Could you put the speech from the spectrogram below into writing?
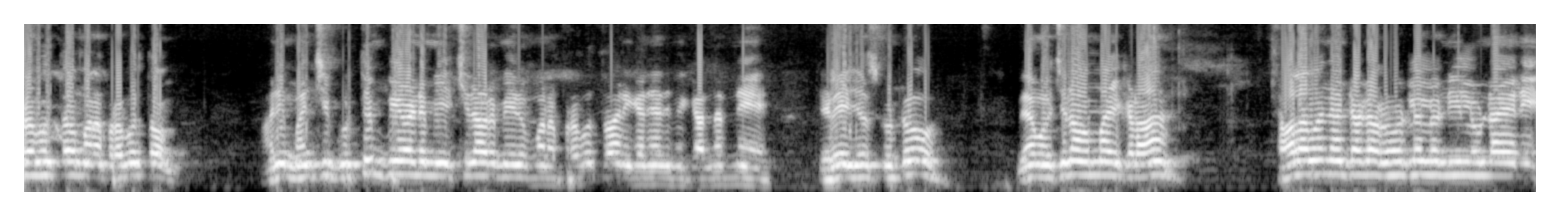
ప్రభుత్వం మన ప్రభుత్వం. అని మంచి గుర్తింపు ఇవ్వండి మీరు ఇచ్చినారు మీరు మన ప్రభుత్వానికి అనేది మీకు అందరినీ తెలియజేసుకుంటూ మేము వచ్చినామమ్మా ఇక్కడ. చాలామంది అంటాడు రోడ్లలో నీళ్ళు ఉన్నాయని.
